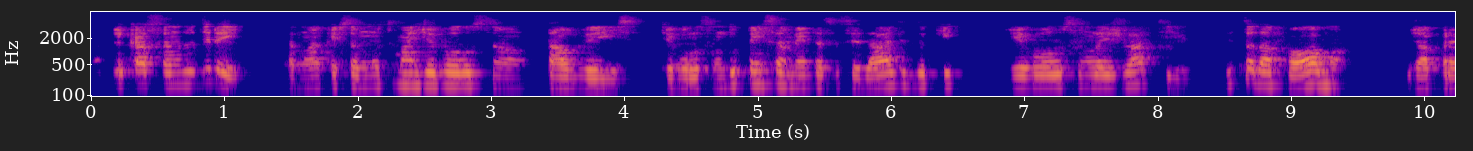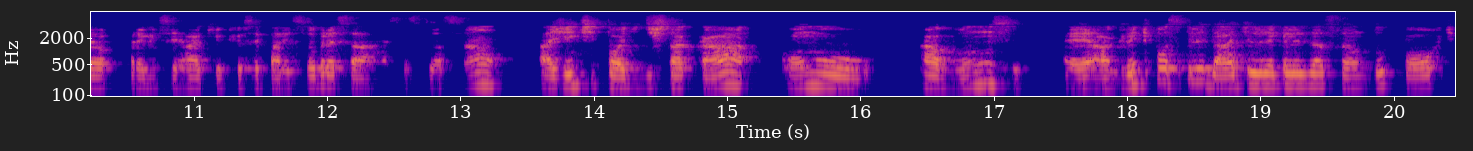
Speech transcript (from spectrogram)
da aplicação do direito. É uma questão muito mais de evolução, talvez, de evolução do pensamento da sociedade do que de evolução legislativa. De toda forma, já para encerrar aqui o que eu separei sobre essa, essa situação, a gente pode destacar como avanço é, a grande possibilidade de legalização do porte,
